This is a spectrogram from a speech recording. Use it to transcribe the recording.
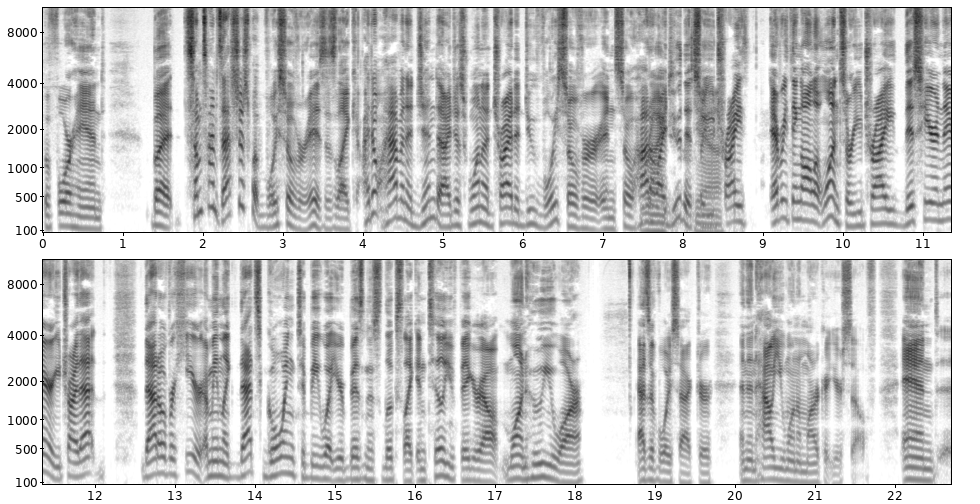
beforehand. But sometimes that's just what voiceover is. Is like I don't have an agenda. I just want to try to do voiceover. And so how do I do this? So you try everything all at once, or you try this here and there. You try that that over here. I mean, like that's going to be what your business looks like until you figure out one who you are as a voice actor and then how you want to market yourself. And uh,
